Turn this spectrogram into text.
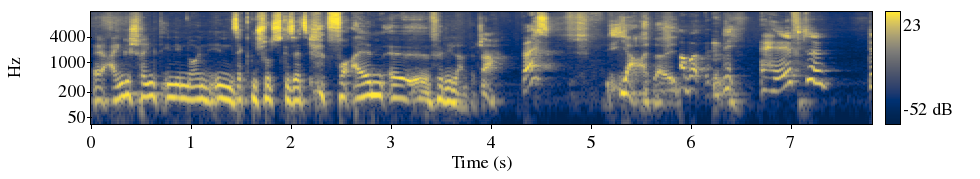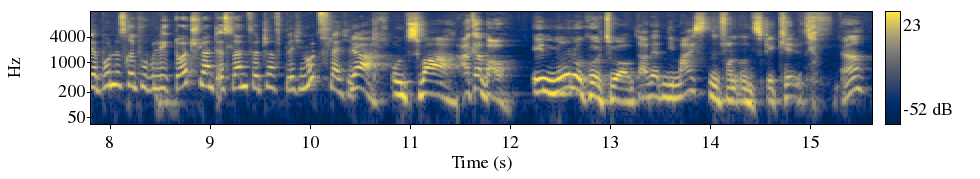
äh, eingeschränkt in dem neuen Insektenschutzgesetz, vor allem äh, für die Landwirtschaft. Was? Ja, äh, Aber die Hälfte der Bundesrepublik Deutschland ist landwirtschaftliche Nutzfläche. Ja, und zwar Ackerbau in Monokultur. Und da werden die meisten von uns gekillt. Ja?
